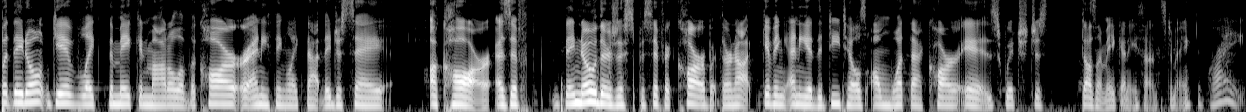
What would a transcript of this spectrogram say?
But they don't give like the make and model of the car or anything like that. They just say a car as if they know there's a specific car, but they're not giving any of the details on what that car is, which just doesn't make any sense to me. Right.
